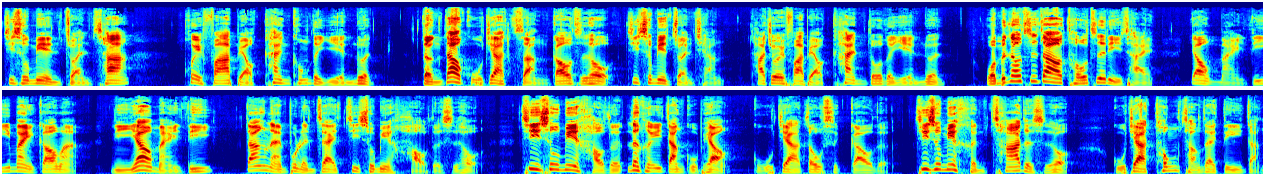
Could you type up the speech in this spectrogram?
技术面转差，会发表看空的言论。等到股价涨高之后，技术面转强，他就会发表看多的言论。我们都知道，投资理财要买低卖高嘛。你要买低，当然不能在技术面好的时候。技术面好的任何一档股票，股价都是高的。技术面很差的时候，股价通常在低档。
